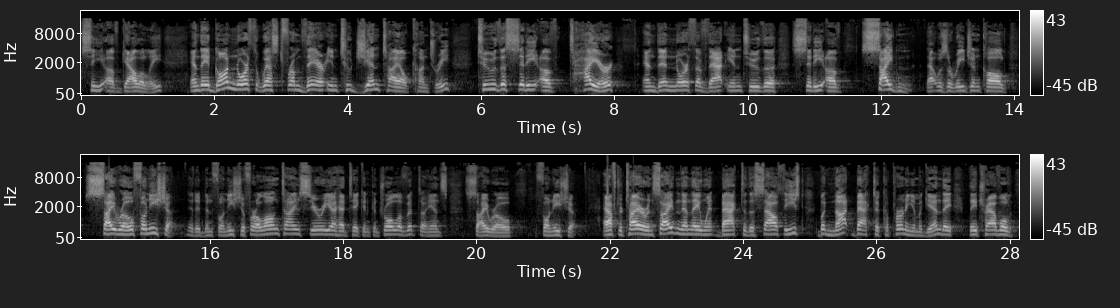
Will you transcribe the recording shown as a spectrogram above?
Sea of Galilee, and they had gone northwest from there into Gentile country to the city of Tyre, and then north of that into the city of Sidon. That was a region called Syro-Phoenicia. It had been Phoenicia for a long time. Syria had taken control of it, so hence Syro-Phoenicia. After Tyre and Sidon, then they went back to the southeast, but not back to Capernaum again. They, they traveled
